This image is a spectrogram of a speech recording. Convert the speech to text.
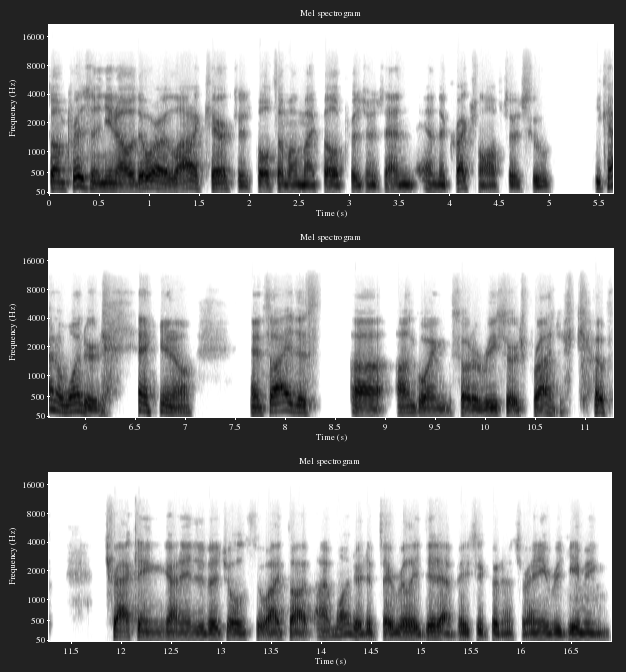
so in prison, you know, there were a lot of characters, both among my fellow prisoners and and the correctional officers, who you kind of wondered, you know, and so I had this uh, ongoing sort of research project of tracking kind of individuals who I thought I wondered if they really did have basic goodness or any redeeming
